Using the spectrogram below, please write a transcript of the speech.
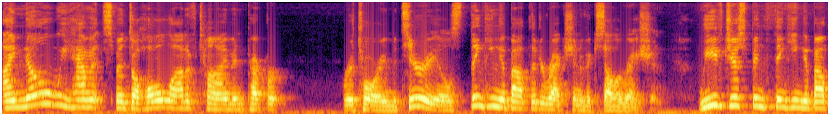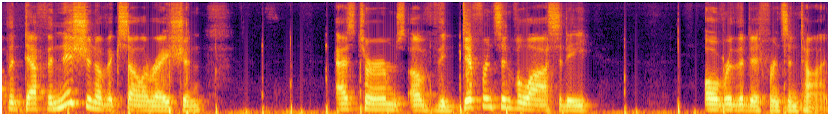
I know we haven't spent a whole lot of time in preparatory materials thinking about the direction of acceleration. We've just been thinking about the definition of acceleration as terms of the difference in velocity over the difference in time.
